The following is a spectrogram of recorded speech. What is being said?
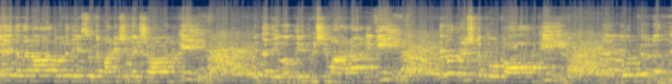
जय जगन्नाथ बलदेव सुंदर माने सुदर्शन की विद्यादेवी भक्ति कृष्ण महारानी की जगत कृष्ण गोपाल की जय गौर प्रेमानंद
